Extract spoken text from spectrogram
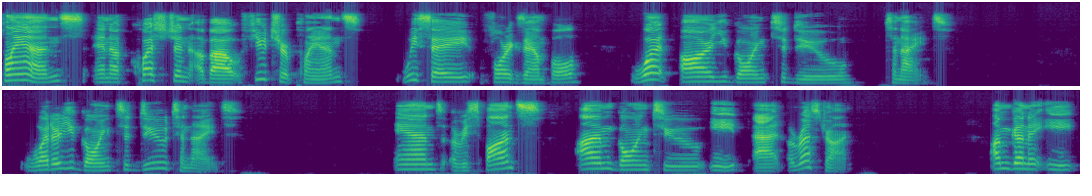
plans and a question about future plans, we say, for example, what are you going to do tonight? What are you going to do tonight? And a response, I'm going to eat at a restaurant. I'm going to eat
